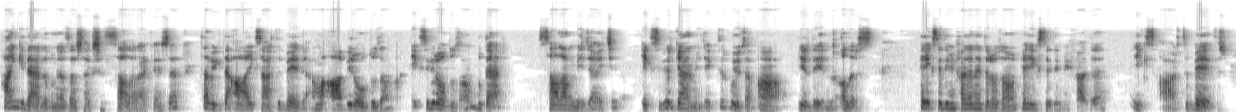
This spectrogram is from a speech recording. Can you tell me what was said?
Hangi değerde bunu yazarsak sağlar arkadaşlar? Tabii ki de AX artı B'de ama A1 olduğu zaman, eksi 1 olduğu zaman bu değer sağlanmayacağı için eksi 1 gelmeyecektir. Bu yüzden A1 değerini alırız. Px dediğim ifade nedir o zaman? Px dediğim ifade x artı b'dir.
